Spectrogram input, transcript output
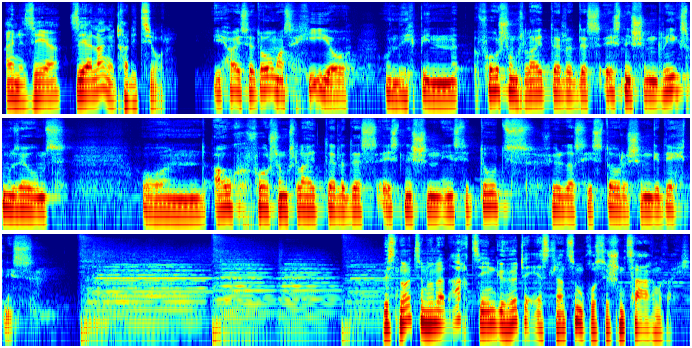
Eine sehr, sehr lange Tradition. Ich heiße Thomas Hio und ich bin Forschungsleiter des Estnischen Kriegsmuseums und auch Forschungsleiter des Estnischen Instituts für das historische Gedächtnis. Bis 1918 gehörte Estland zum russischen Zarenreich.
